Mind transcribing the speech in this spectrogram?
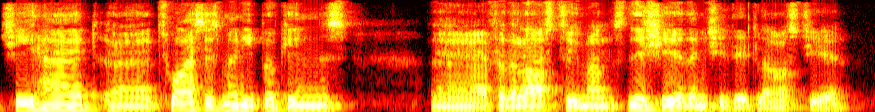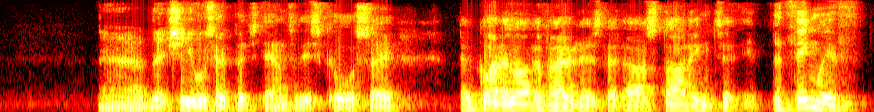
she had uh, twice as many bookings uh, for the last two months this year than she did last year. Uh, that she also puts down to this course. So there are quite a lot of owners that are starting to. The thing with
